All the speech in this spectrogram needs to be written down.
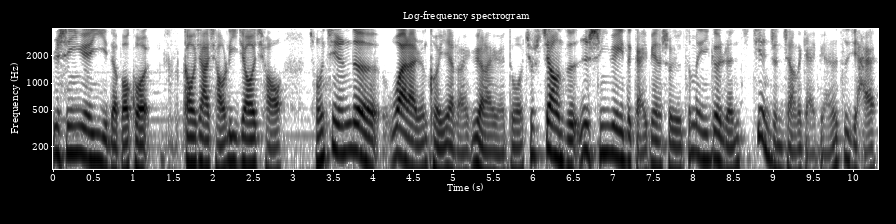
日新月异的，包括高架桥、立交桥。重庆人的外来人口也来越来越多，就是这样子日新月异的改变的时候，有这么一个人见证这样的改变，而自己还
